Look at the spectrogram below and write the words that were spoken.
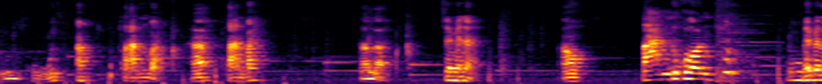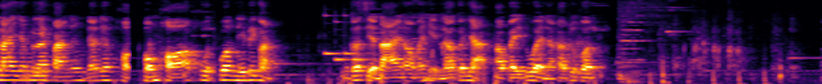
อุ้ยโอ้ยอ้าวตันว่ะ ฮะตันปะตันเหรอใช่ไหมน่ะ เอา ตันทุกคน ไม่เป็นไรยังมีอีกฝั่งนึงเดี๋ยวเดี๋ยวขอผมขอขุดพวกนี้ไปก่อน มันก็เสียดายเนาะมาเห็นแล้วก็อยากเอาไปด้วยนะครับ ทุกคนไป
